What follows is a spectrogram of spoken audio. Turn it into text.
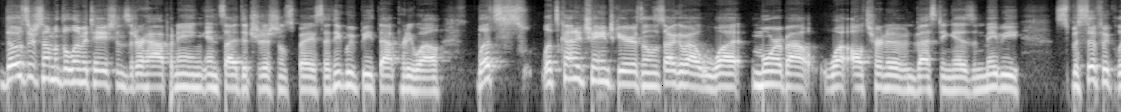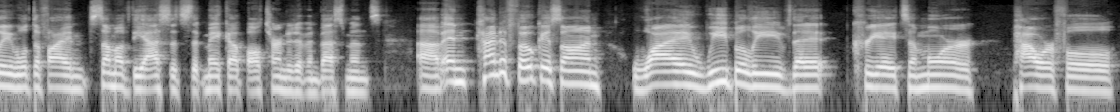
those are some of the limitations that are happening inside the traditional space. I think we've beat that pretty well. Let's let's kind of change gears and let's talk about what more about what alternative investing is and maybe specifically we'll define some of the assets that make up alternative investments um, and kind of focus on why we believe that it creates a more powerful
